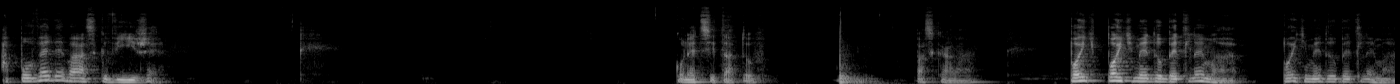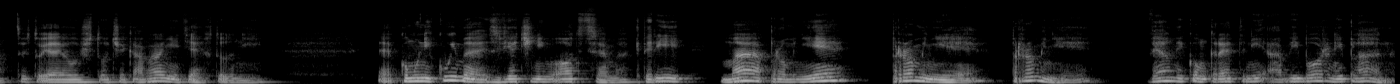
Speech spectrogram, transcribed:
a povede vás k víře. Konec citatu Pascala. Pojď, pojďme do Betlema. Pojďme do Betlema. To, to je už to očekávání těchto dní. Komunikujme s věčným Otcem, který má pro mě pro mě, pro mě velmi konkrétní a výborný plán.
